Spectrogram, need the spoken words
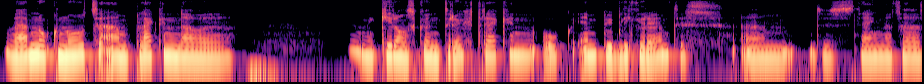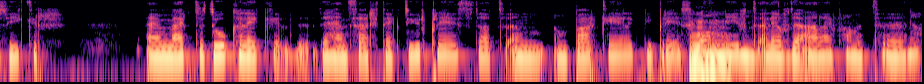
we hebben ook nood aan plekken dat we een keer ons kunnen terugtrekken, ook in publieke ruimtes. Ehm, dus ik denk dat dat zeker... En je merkt het ook gelijk, de, Gentse Architectuurprijs, dat een, een park eigenlijk die prijs gewonnen mhm. heeft, mm of de aanleg van het uh, ja.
